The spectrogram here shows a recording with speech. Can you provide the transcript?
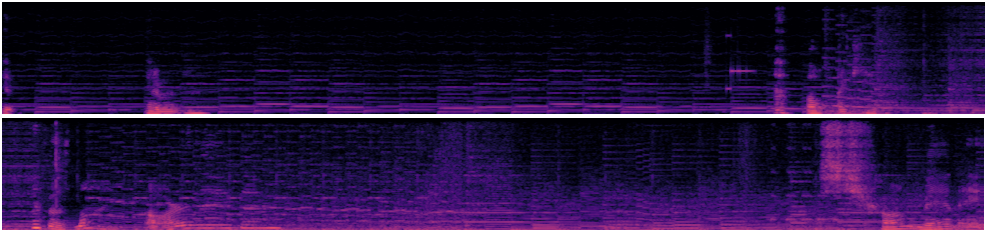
Hit. Oh, I can't. There goes mine. Are they though? Strong man.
